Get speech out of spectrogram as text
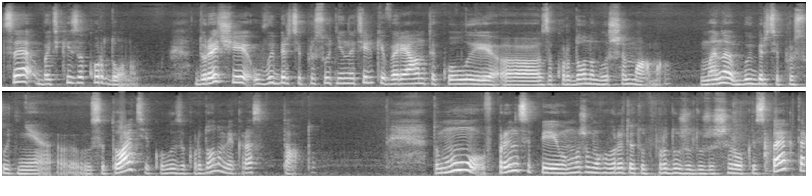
це батьки за кордоном. До речі, у вибірці присутні не тільки варіанти, коли е, за кордоном лише мама. У мене в вибірці присутні е, ситуації, коли за кордоном якраз тато. Тому, в принципі, ми можемо говорити тут про дуже-дуже широкий спектр.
